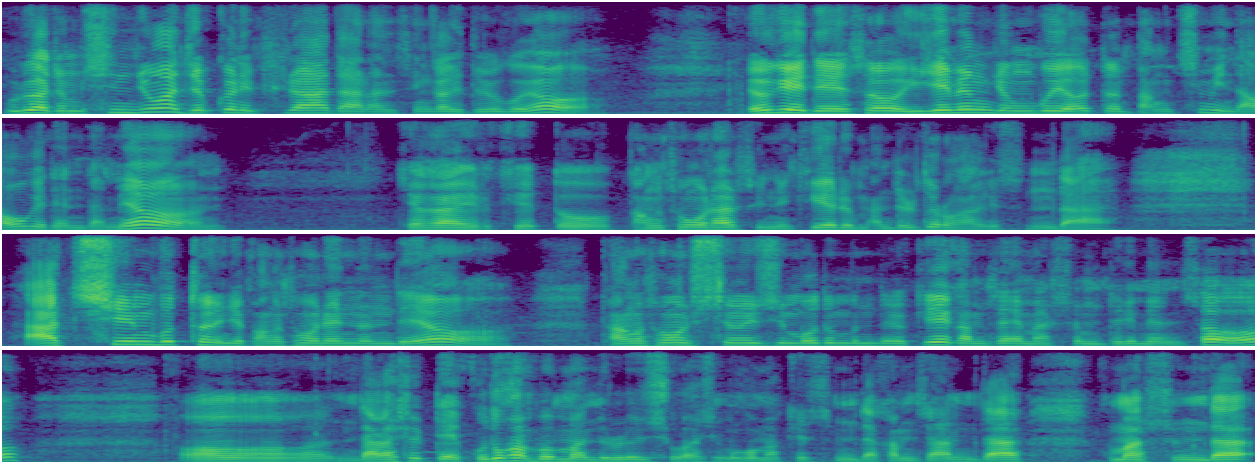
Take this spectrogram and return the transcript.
우리가 좀 신중한 접근이 필요하다는 생각이 들고요. 여기에 대해서 이재명 정부의 어떤 방침이 나오게 된다면 제가 이렇게 또 방송을 할 수 있는 기회를 만들도록 하겠습니다. 아침부터 이제 방송을 했는데요. 방송을 시청해주신 모든 분들께 감사의 말씀 드리면서 어, 나가실 때 구독 한 번만 눌러주시고 하시면 고맙겠습니다. 감사합니다. 고맙습니다.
